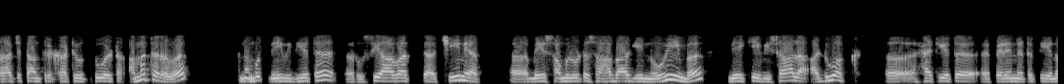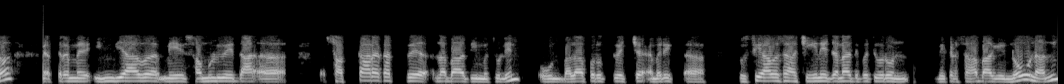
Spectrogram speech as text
රාජතාන්ත්‍රික කටයුත්තුවලට අමතරව නමුත් මේ විදිහට රුසියාවත් චීනයත් මේ සමුළුට සහභාගී නොවීම මේකේ විශාල අඩුවක් හැටියට පෙනෙන්නට තියෙනවා. ඇතරම ඉන්දියාව මේ සමුළුවේ සත්කාරකත්වය ලබාදීම තුළින් ඔවුන් බලාපොරොත්තු වෙච්ච ඇමරික් රුසියාව සහ චීනය ජනාධිපතිවරුන් මේකට සහභාගී නොවනන්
